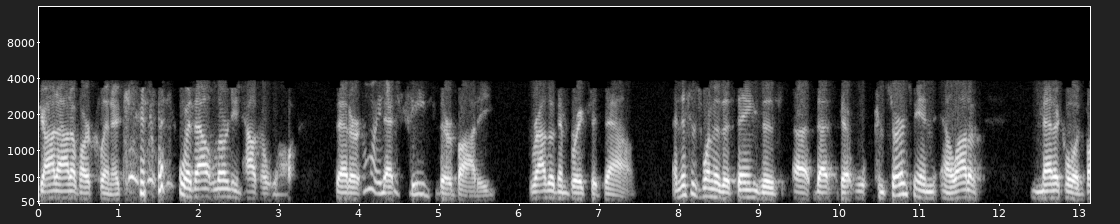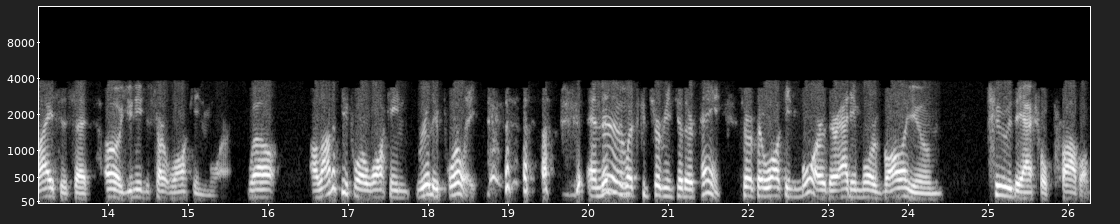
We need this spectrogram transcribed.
got out of our clinic without learning how to walk better oh, that feeds their body rather than breaks it down. And this is one of the things is uh, that that concerns me and, in a lot of medical advice is that, oh, you need to start walking more. Well, a lot of people are walking really poorly. and this True. is what's contributing to their pain. So if they're walking more, they're adding more volume to the actual problem.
